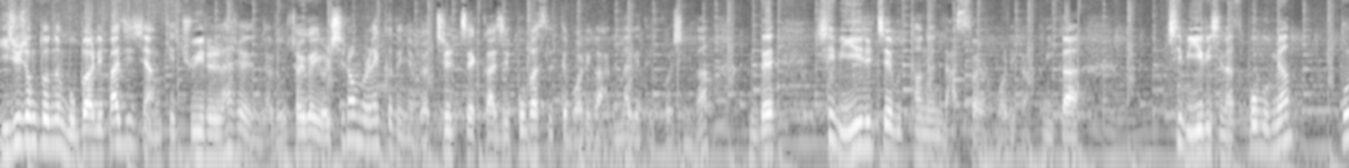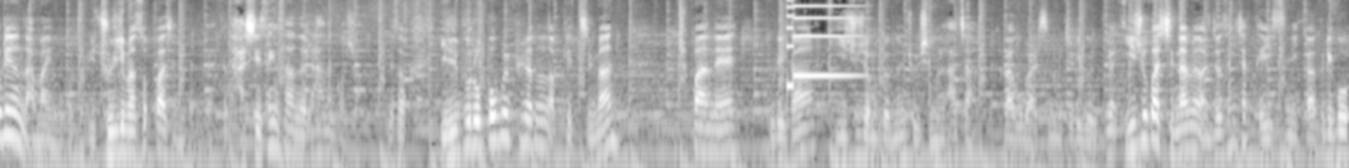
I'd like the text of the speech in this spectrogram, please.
2주 정도는 모발이 빠지지 않게 주의를 하셔야 된다. 그리고 저희가 이걸 실험을 했거든요. 며칠째까지 뽑았을 때 머리가 안 나게 될 것인가? 근데 12일째부터는 났어요 머리가. 그러니까 12일이 지나서 뽑으면 뿌리는 남아있는 거죠. 이 줄기만 쏙 빠지는 겁니다. 그러니까 다시 생산을 하는 거죠. 그래서 일부러 뽑을 필요는 없겠지만 초반에 우리가 2주 정도는 조심을 하자라고 말씀을 드리고 있고요. 2주가 지나면 완전 생착돼 있으니까 그리고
